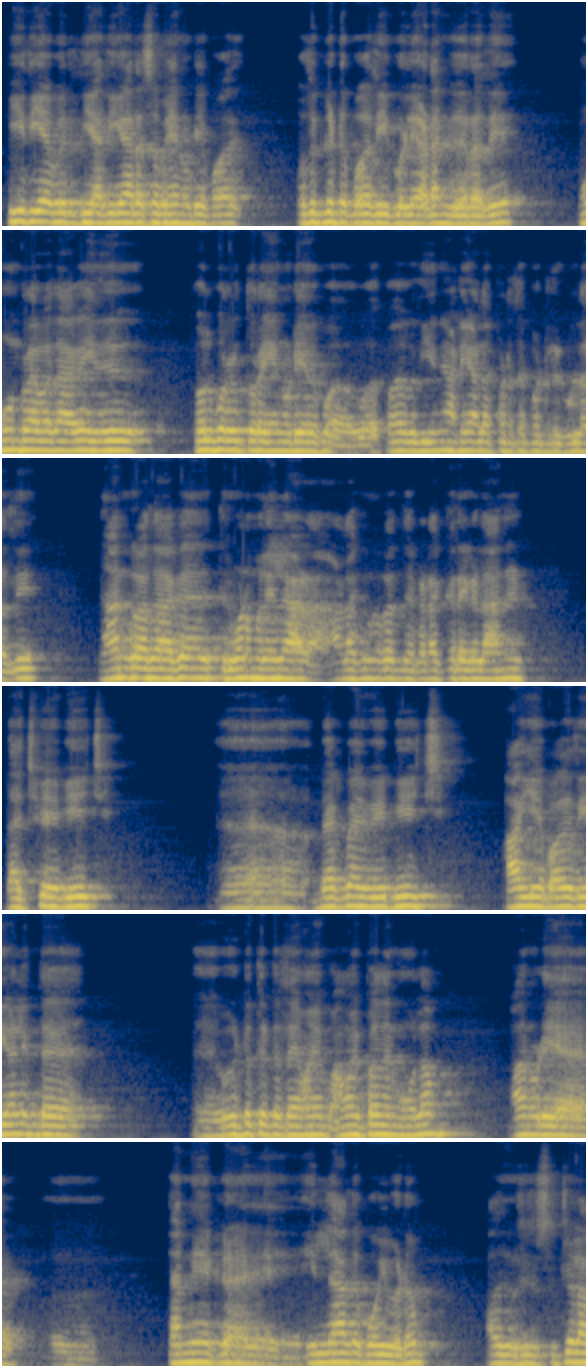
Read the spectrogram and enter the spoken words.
வீதி அபிவிருத்தி அதிகார சபையினுடைய ப ஒதுக்கீட்டு பகுதிக்குள்ளே அடங்குகிறது. மூன்றாவதாக இது தொல்பொருள் துறையினுடைய ப- பகுதியின் அடையாளப்படுத்தப்பட்டிருக்குள்ளது நான்காவதாக திருவண்ணாமலையில் அ- அழகு நிறைந்த கடற்கரைகளான டச்வே பீச் பேக்பை பீச் ஆகிய பகுதிகள் இந்த வீட்டுத்திட்டத்தை திட்டத்தை அமை அமைப்பதன் மூலம் அதனுடைய தன்மையை க இல்லாத போய்விடும். அது சுற்றுலா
